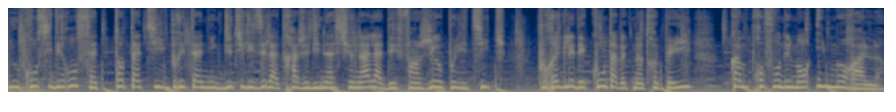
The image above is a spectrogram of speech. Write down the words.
Nous considérons cette tentative britannique d'utiliser la tragédie nationale à des fins géopolitiques pour régler des comptes avec notre pays comme profondément immorale.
